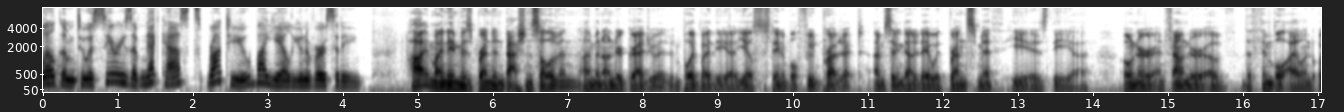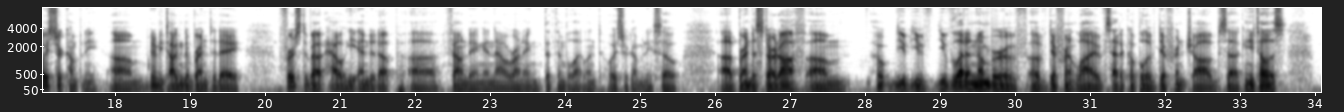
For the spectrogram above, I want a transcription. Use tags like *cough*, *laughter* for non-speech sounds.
Welcome to a series of netcasts brought to you by Yale University. Hi, my name is Brendan Bashan Sullivan. I'm an undergraduate employed by the uh, Yale Sustainable Food Project. I'm sitting down today with Bren Smith. He is the uh, owner and founder of the Thimble Island Oyster Company. Um, I'm going to be talking to Bren today first about how he ended up uh, founding and now running the Thimble Island Oyster Company. So, uh, Brenda, start off. Um, you've you've you've led a number of, of different lives, had a couple of different jobs. Uh, can you tell us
